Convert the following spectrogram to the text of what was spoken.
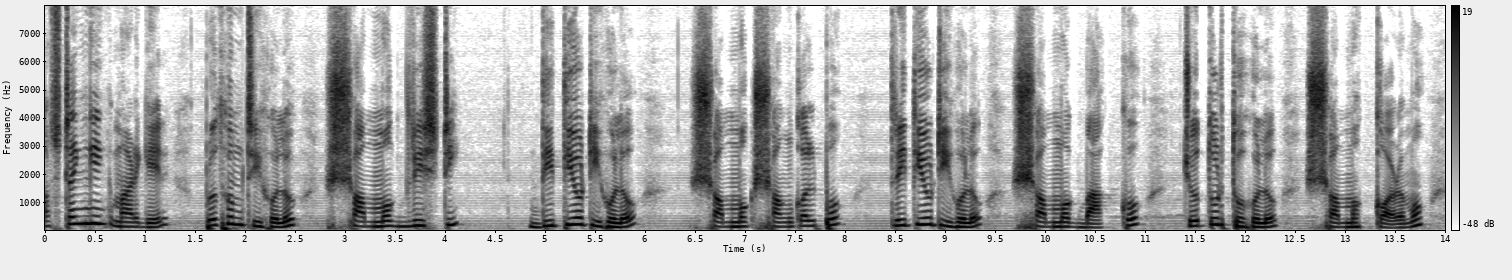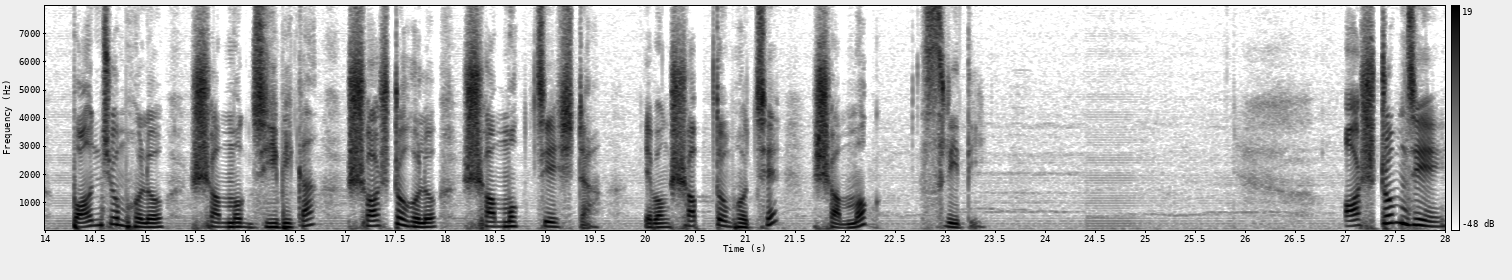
অষ্টাঙ্গিক মার্গের প্রথমটি হলো সম্যক দৃষ্টি দ্বিতীয়টি হল সম্যক সংকল্প, তৃতীয়টি হল সম্যক বাক্য, চতুর্থ হল সম্যক কর্ম, পঞ্চম হল সম্যক জীবিকা, ষষ্ঠ হল সম্যক চেষ্টা এবং সপ্তম হচ্ছে সম্যক স্মৃতি। অষ্টম যে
